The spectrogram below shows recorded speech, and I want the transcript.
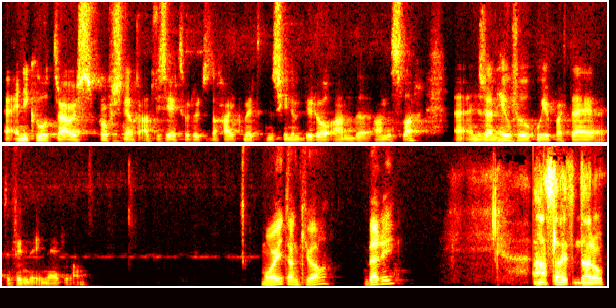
en ik wil trouwens professioneel geadviseerd worden, dus dan ga ik met misschien een bureau aan de, aan de slag. en er zijn heel veel goede partijen te vinden in Nederland. Mooi, dankjewel. Barry? Aansluitend daarop,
